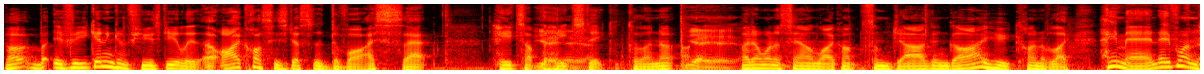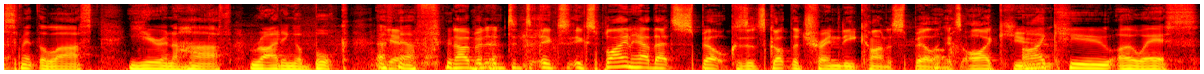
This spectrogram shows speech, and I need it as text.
Uh, but if you're getting confused, dear, uh, ICOS is just a device that heats up Yeah, the heat yeah, stick. Because I know Yeah, yeah, yeah. I don't want to sound like I'm some jargon guy who kind of like, hey man, everyone spent the last year and a half writing a book yeah. about no, but it, ex- explain how that's spelt because it's got the trendy kind of spelling. It's IQ. IQOS.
